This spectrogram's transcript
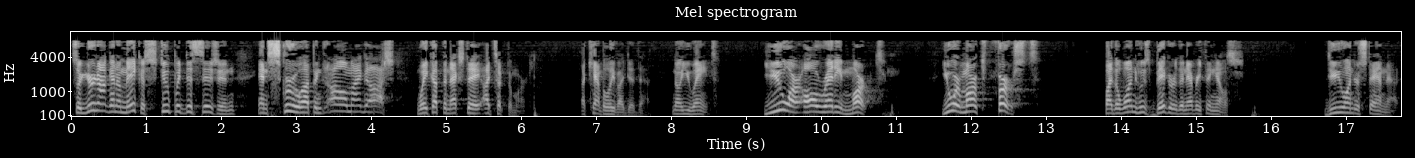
So you're not going to make a stupid decision and screw up and, oh my gosh, wake up the next day, I took the mark. I can't believe I did that. No, you ain't. You are already marked. You were marked first by the one who's bigger than everything else. Do you understand that?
